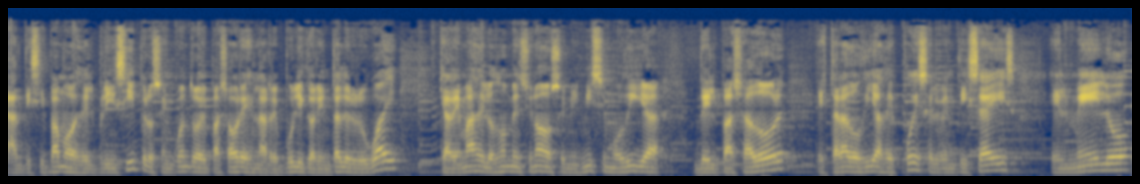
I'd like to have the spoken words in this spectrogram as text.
anticipamos desde el principio los encuentros de payadores en la República Oriental del Uruguay, que además de los dos mencionados el mismísimo día del payador, estará dos días después, el 26, el Melo,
